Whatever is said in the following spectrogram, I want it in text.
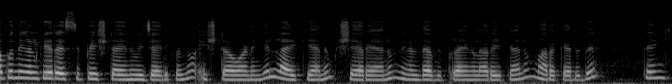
അപ്പോൾ നിങ്ങൾക്ക് ഈ റെസിപ്പി ഇഷ്ടമായി എന്ന് വിചാരിക്കുന്നു. ഇഷ്ടമാവുകയാണെങ്കിൽ ലൈക്ക് ചെയ്യാനും ഷെയർ ചെയ്യാനും നിങ്ങളുടെ അഭിപ്രായങ്ങൾ അറിയിക്കാനും മറക്കരുത്. താങ്ക്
